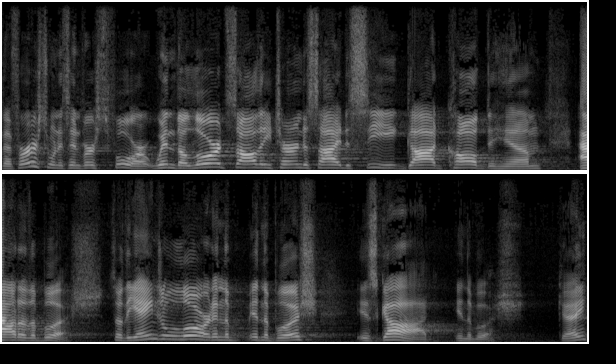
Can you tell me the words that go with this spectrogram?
The first one is in verse 4. When the Lord saw that he turned aside to see, God called to him out of the bush. So the angel of the Lord in the, in the bush is God in the bush. Okay?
